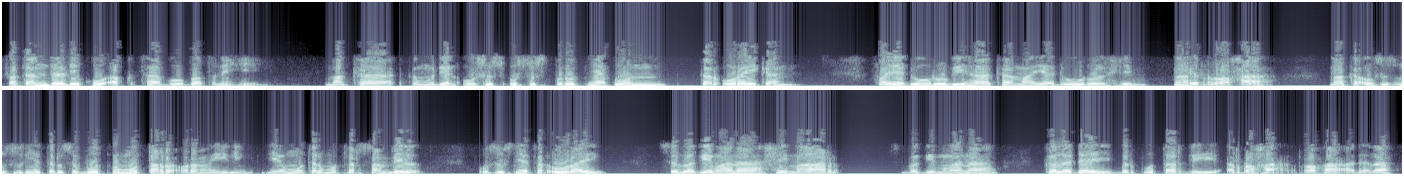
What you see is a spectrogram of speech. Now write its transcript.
Fatandaliqu aqtabu batnihi. Maka kemudian usus-usus perutnya pun teruraikan. Fayaduru biha kama yadurul himar raha. maka usus-ususnya tersebut memutar orang ini, dia muter-muter sambil ususnya terurai sebagaimana himar, sebagaimana keledai berputar di roha. Roha adalah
